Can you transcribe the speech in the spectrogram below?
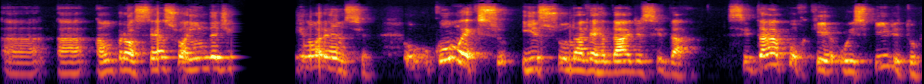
a, a, a um processo ainda de ignorância. Como é que isso, isso, na verdade, se dá? Se dá porque o espírito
